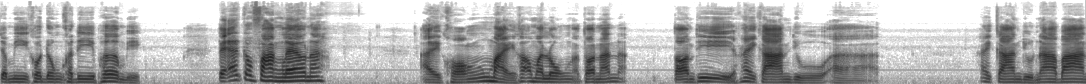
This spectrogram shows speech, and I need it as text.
จะมีคดงคดีเพิ่มอีก แต่แอดก็ฟังแล้วนะ ไอของใหม่เขาเอามาลงตอนนั้นอะตอนที่ให้การอยู่ให้การอยู่หน้าบ้าน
